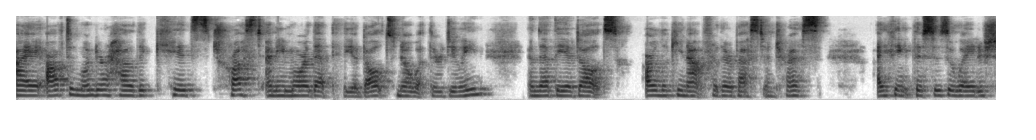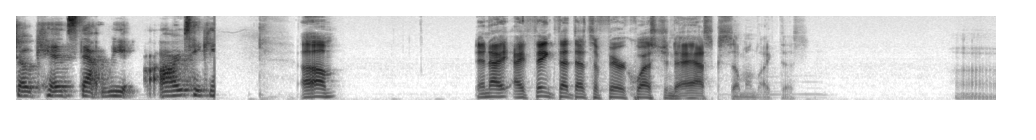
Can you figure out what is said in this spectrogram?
I often wonder how the kids trust anymore that the adults know what they're doing and that the adults are looking out for their best interests. I think this is a way to show kids that we are taking. Um, and I, I think that that's a fair question to ask someone like this. Uh,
